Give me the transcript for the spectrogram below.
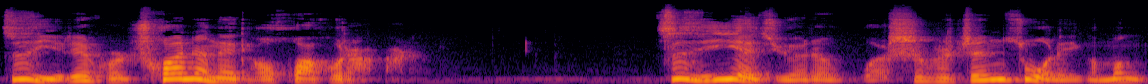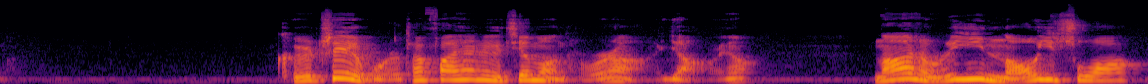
自己这会儿穿着那条花裤衩呢，自己也觉着我是不是真做了一个梦啊？可是这会儿他发现这个肩膀头上痒痒，拿手这一挠一抓，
